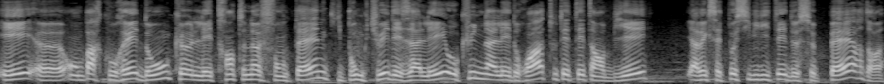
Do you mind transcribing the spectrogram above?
et euh, on parcourait donc les 39 fontaines qui ponctuaient des allées, aucune allée droite, tout était en biais, avec cette possibilité de se perdre,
